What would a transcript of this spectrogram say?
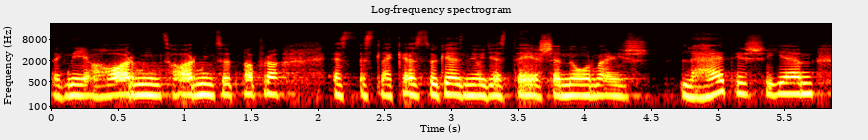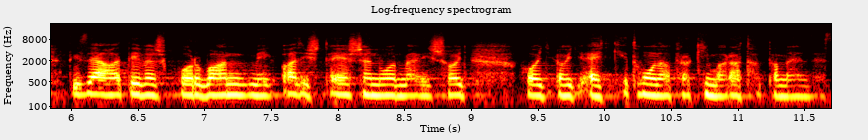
meg néha 30-35 napra, ezt, ezt le kell szögezni, hogy ez teljesen normális lehet, és igen, 16 éves korban még az is teljesen normális, hogy, hogy, hogy egy-két hónapra kimaradhat a menzesz.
